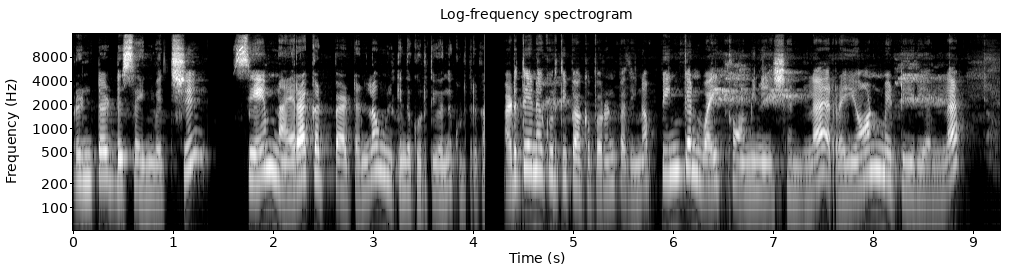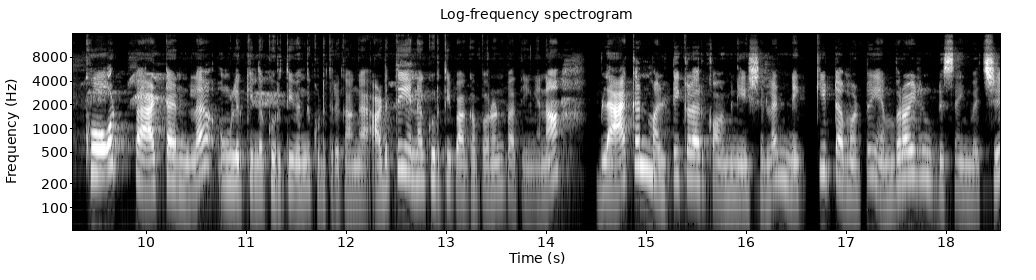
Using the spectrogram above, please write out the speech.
பிரிண்டட் டிசைன் வச்சு சேம் நைரா கட் பேட்டர்னில் உங்களுக்கு இந்த குர்த்தி வந்து கொடுத்துருக்காங்க. அடுத்து என்ன குர்த்தி பார்க்க போகிறோன்னு பார்த்தீங்கன்னா பிங்க் அண்ட் ஒயிட் காம்பினேஷனில் ரயான் மெட்டீரியலில் கோட் பேட்டர்னில் உங்களுக்கு இந்த குர்த்தி வந்து கொடுத்துருக்காங்க. அடுத்து என்ன குர்த்தி பார்க்க போகிறோன்னு பார்த்தீங்கன்னா பிளாக் அண்ட் மல்டி கலர் காம்பினேஷனில் நெக்கிட்ட மட்டும் எம்ப்ராய்டிங் டிசைன் வச்சு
